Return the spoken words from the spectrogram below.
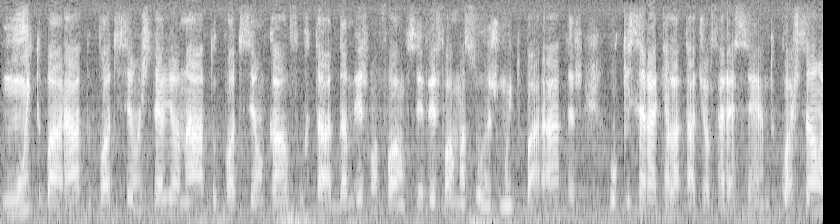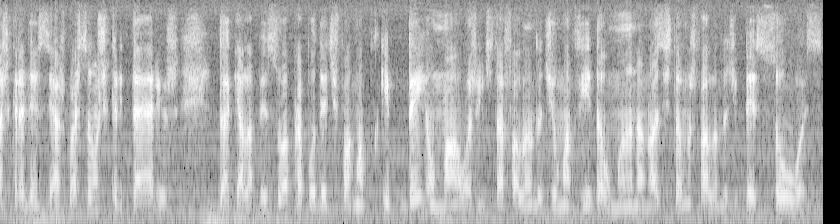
muito barato, pode ser um estelionato, pode ser um carro furtado. Da mesma forma, você vê formações muito baratas, o que será que ela está te oferecendo? Quais são as credenciais, quais são os critérios daquela pessoa para poder te formar? Porque, bem ou mal, a gente está falando de uma vida humana, nós estamos falando de pessoas.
